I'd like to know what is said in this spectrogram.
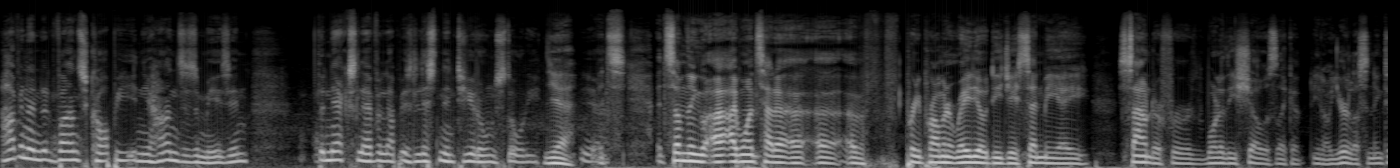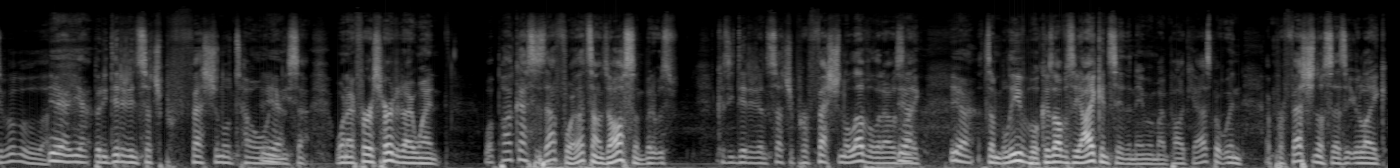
Having an advanced copy in your hands is amazing. The next level up is listening to your own story. yeah. Yeah. it's it's something. I, I once had a a pretty prominent radio DJ send me a sounder for one of these shows, like a you know you're listening to blah blah blah. Yeah, yeah. But he did it in such a professional tone. Yeah. And he sa- when I first heard it, I went, "What podcast is that for? That sounds awesome." But it was because he did it on such a professional level that I was Yeah. like, Yeah. "That's unbelievable." Because obviously I can say the name of my podcast, but when a professional says it, you're like.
